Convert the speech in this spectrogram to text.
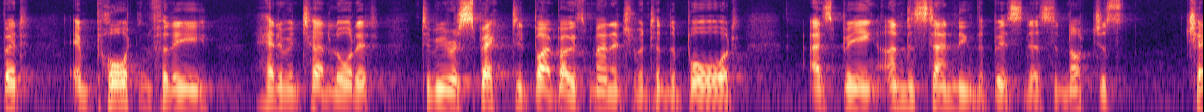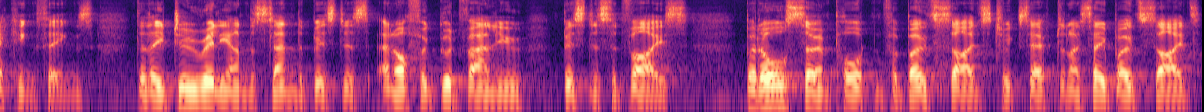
But important for the head of internal audit to be respected by both management and the board as being understanding the business and not just checking things, that they do really understand the business and offer good value business advice. But also important for both sides to accept, and I say both sides,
